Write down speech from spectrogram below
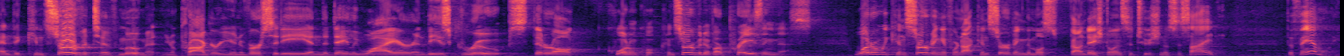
and the conservative movement, you know, Prager University and the Daily Wire, and these groups that are all quote unquote conservative are praising this. What are we conserving if we're not conserving the most foundational institution of society, the family?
